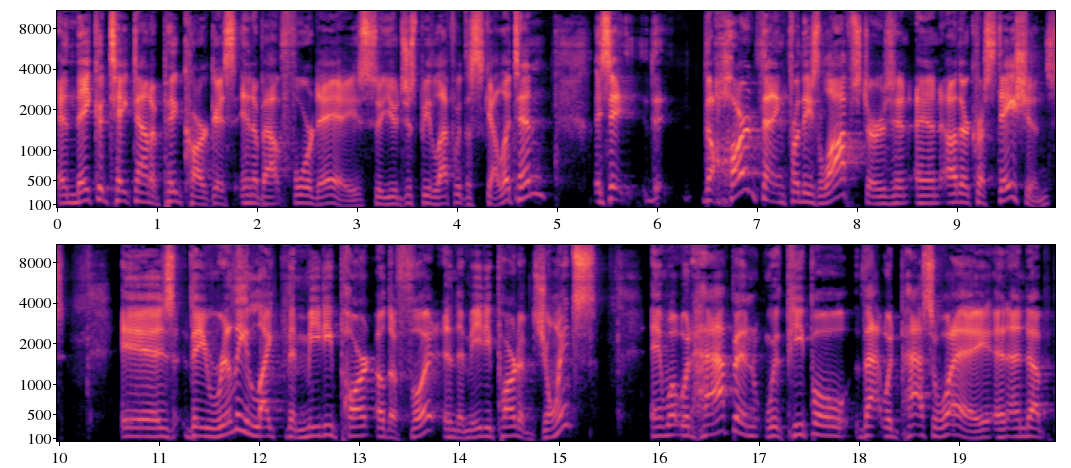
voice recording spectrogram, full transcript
And they could take down a pig carcass in about four days. So you'd just be left with the skeleton. They say the, the hard thing for these lobsters and, and other crustaceans is they really like the meaty part of the foot and the meaty part of joints. And what would happen with people that would pass away and end up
